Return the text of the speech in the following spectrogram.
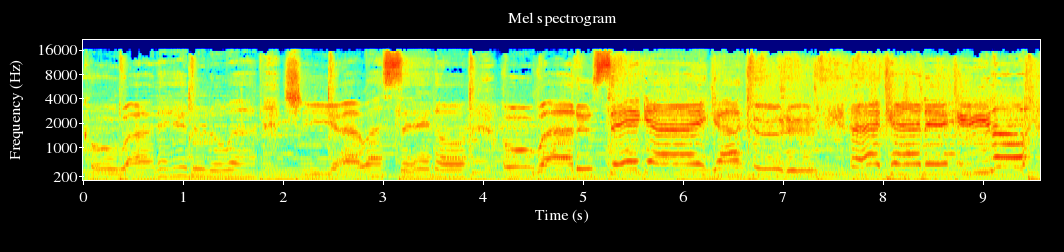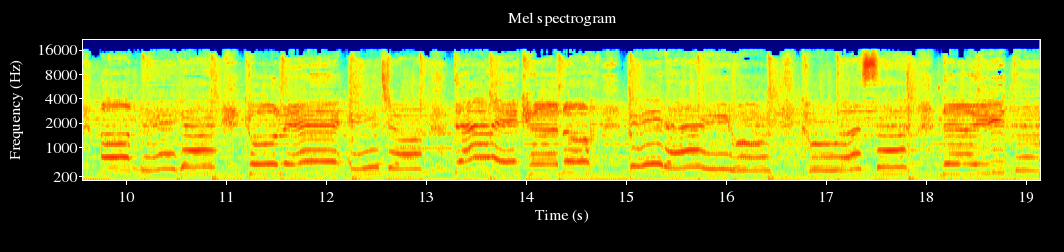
壊れるのは幸せの終わる世界が来る茜色お願いこれ以上誰かの未来を壊さないで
